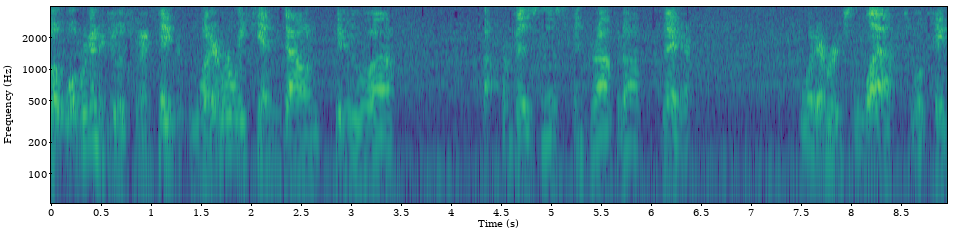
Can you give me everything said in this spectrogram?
So what we're going to do is we're going to take whatever we can down to uh, our business and drop it off there. Whatever's left, we'll take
